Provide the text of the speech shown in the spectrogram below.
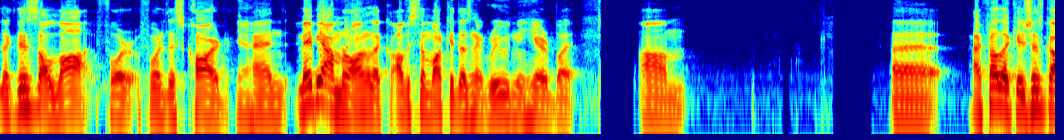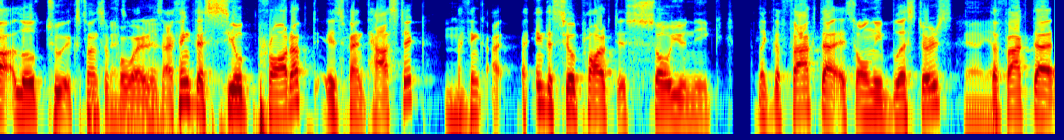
like this is a lot for for this card. Yeah. And maybe I'm wrong. Like obviously the market doesn't agree with me here, but um, uh, I felt like it just got a little too expensive, expensive, for it yeah. is. I think the sealed product is fantastic. I Mhm. think I, I think the sealed product is so unique. Like the fact that it's only blisters Yeah, yeah. the fact that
